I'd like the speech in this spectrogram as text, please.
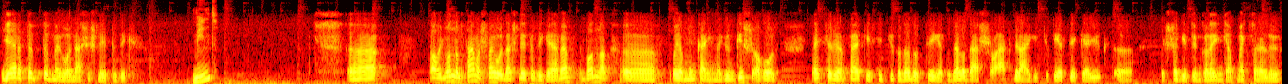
Ugye erre több, több megoldás is létezik. Mint? Uh, ahogy mondom, számos megoldás létezik erre. Vannak uh, olyan munkáink nekünk is, ahol egyszerűen felkészítjük az adott céget az eladásra, átvilágítjuk, értékeljük, uh, és segítünk a leginkább megfelelő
